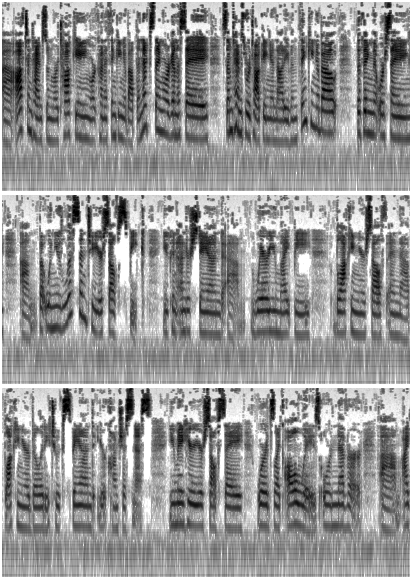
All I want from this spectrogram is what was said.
uh, oftentimes when we're talking, we're kind of thinking about the next thing we're going to say. Sometimes we're talking and not even thinking about the thing that we're saying. Um, but when you listen to yourself speak, you can understand um, where you might be blocking yourself and uh, blocking your ability to expand your consciousness. You may hear yourself say words like always or never, um, I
